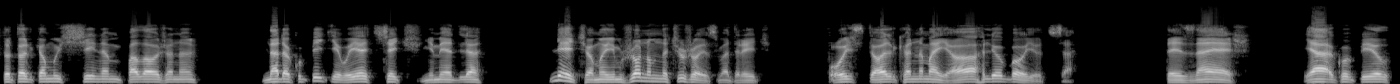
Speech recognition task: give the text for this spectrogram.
что только мужчинам положено. Надо купить его и отсечь немедля. Нечего моим женам на чужое смотреть. Пусть только на мое любуются. Ты знаешь, я купил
